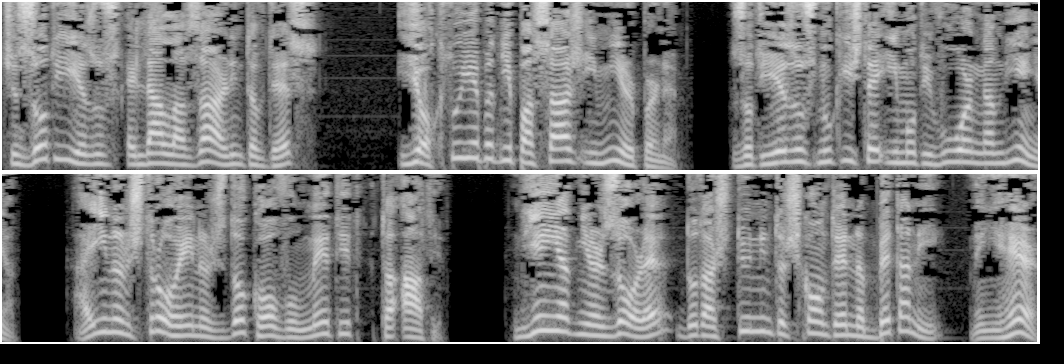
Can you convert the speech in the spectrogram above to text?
që Zoti Jezus e la Lazarin të vdesë? Jo, këtu jepet një pasazh i mirë për ne. Zoti Jezus nuk ishte i motivuar nga ndjenjat, Ai i nënshtrohej në çdo kohë vullnetit të Atit. Ndjenjat njerëzore do ta shtynin të shkonte në Betani menjëherë,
